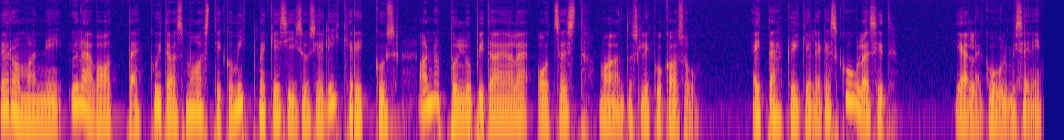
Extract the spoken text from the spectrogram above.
Veromanni ülevaate, kuidas maastiku mitmekesisus ja liigirikkus annab põllupidajale otsest majanduslikku kasu. aitäh kõigile, kes kuulasid, jälle kuulmiseni!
